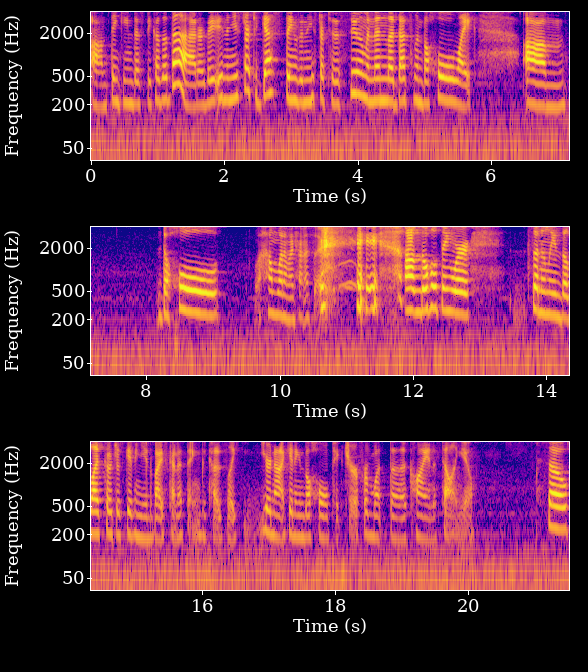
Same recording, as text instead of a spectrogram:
um, thinking this because of that or they and then you start to guess things and then you start to assume and then that's when the whole like um, the whole how, what am i trying to say? Um, the whole thing where suddenly the life coach is giving you advice kind of thing because like you're not getting the whole picture from what the client is telling you. So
